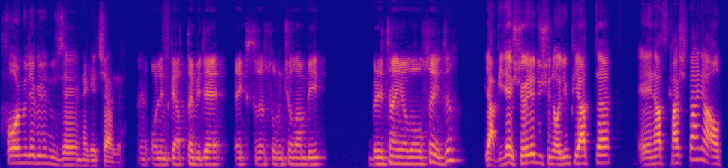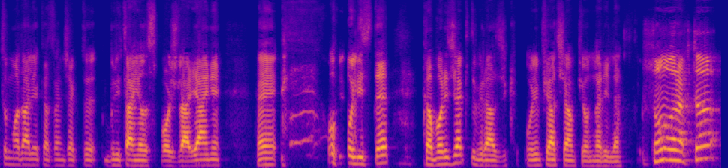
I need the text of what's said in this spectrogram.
Formula 1'in üzerine geçerdi. Yani olimpiyatta bir de ekstra sorun çalan bir Britanyalı olsaydı. Ya bir de şöyle düşün olimpiyatta en az kaç tane altın madalya kazanacaktı Britanyalı sporcular? Yani he, o, o liste kabaracaktı birazcık olimpiyat şampiyonlarıyla. Son olarak da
